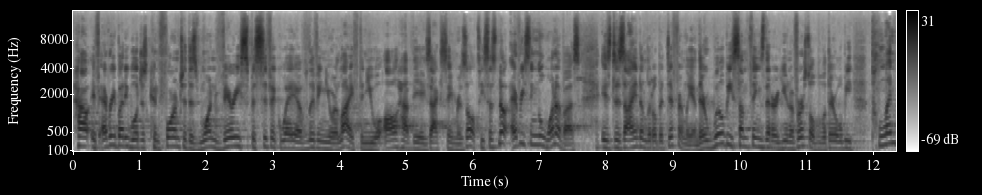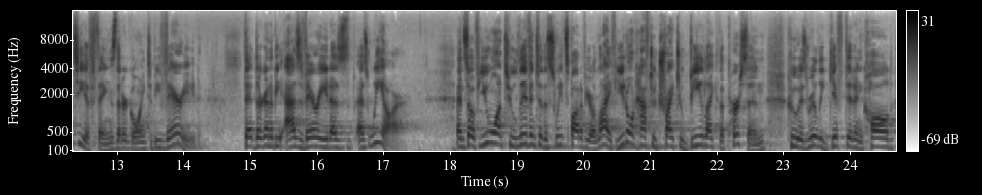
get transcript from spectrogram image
how if everybody will just conform to this one very specific way of living your life, then you will all have the exact same results. He says, no, every single one of us is designed a little bit differently. And there will be some things that are universal, but there will be plenty of things that are going to be varied, that they're going to be as varied as, as we are. And so, if you want to live into the sweet spot of your life, you don't have to try to be like the person who is really gifted and called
